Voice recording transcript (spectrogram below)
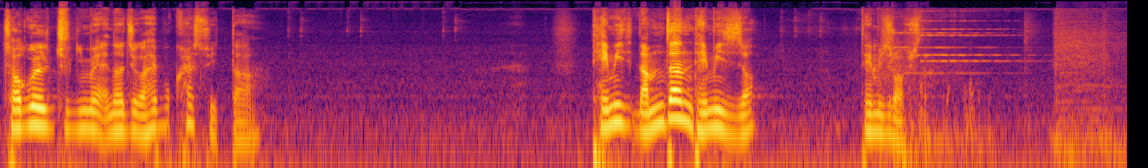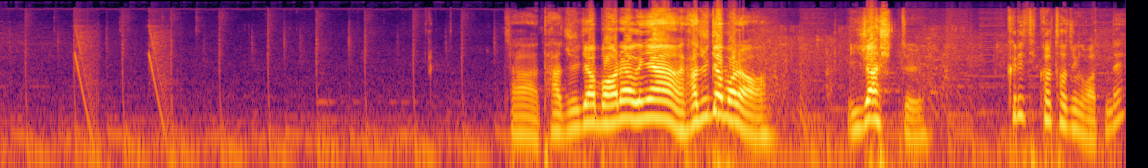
적을 죽이면 에너지가 회복할 수 있다. 데미지 남자는 데미지죠. 데미지로 합시다. 자, 다 죽여버려 그냥 다 죽여버려 이 자식들 크리티컬 터진 것 같은데?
